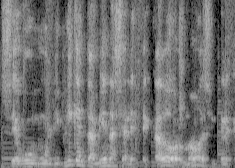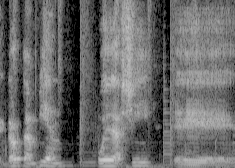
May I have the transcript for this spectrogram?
se multipliquen también hacia el espectador, ¿no? Es decir, que el espectador también pueda allí eh,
